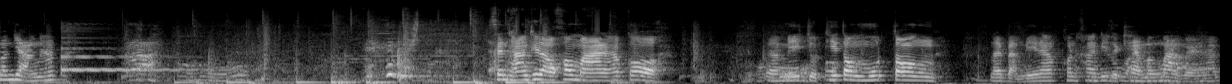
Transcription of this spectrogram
บางอย่างนะครับอ่าเส้นทางที่เราเข้ามานะครับก็เอ่อมีจุดที่ต้องมุดต้องอะไรแบบนี้นะครับ ค่อนข้างที่จะแคบมาก ๆ เลยนะครับ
